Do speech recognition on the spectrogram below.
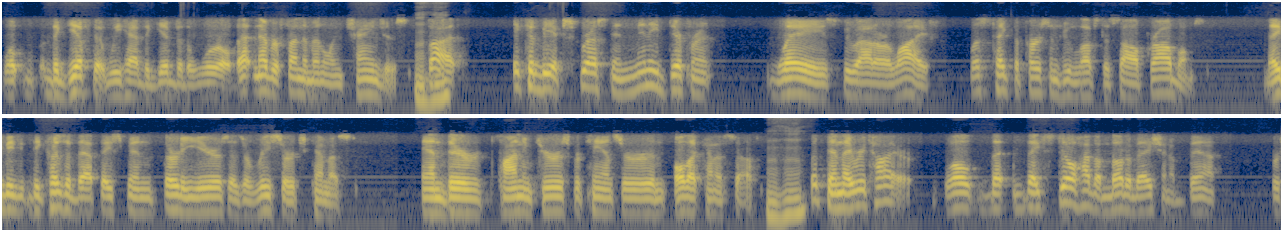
what the gift that we have to give to the world, that never fundamentally changes. But it can be expressed in many different ways throughout our life. Let's take the person who loves to solve problems. Maybe because of that, they spend 30 years as a research chemist and they're finding cures for cancer and all that kind of stuff. Mm-hmm. But then they retire. Well, they still have a motivation, a bent for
